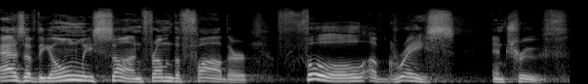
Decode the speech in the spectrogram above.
as of the only Son from the Father, full of grace and truth.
